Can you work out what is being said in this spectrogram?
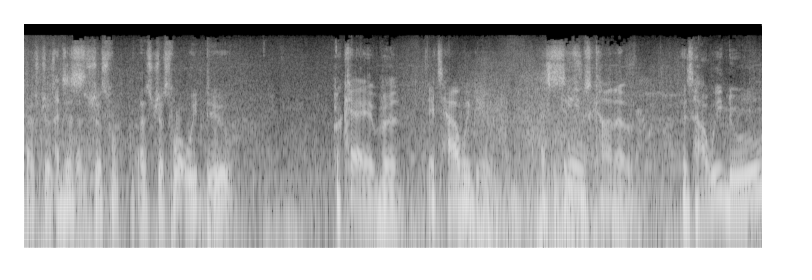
That's just, I just- that's just that's just what we do. Okay, but It's how we do. it As the kids seems kind of is how we do.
